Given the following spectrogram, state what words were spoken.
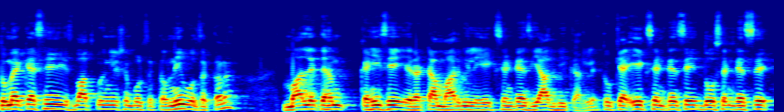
तो मैं कैसे इस बात को इंग्लिश में बोल सकता हूँ? नहीं बोल सकता ना। मान लेते हम कहीं से रट्टा मार भी ले, एक सेंटेंस याद भी कर ले तो क्या एक सेंटेंस से, दो सेंटेंस से,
